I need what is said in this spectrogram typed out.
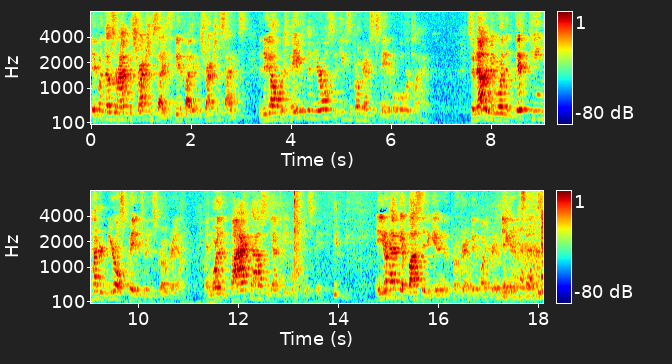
They put those around construction sites to beautify the construction sites. The developers pay for the murals, and it keeps the program sustainable over time. So now there have been more than 1,500 murals created through this program, and more than 5,000 young people. And you don't have to get busted to get into the program. We don't want to create negative incentives.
